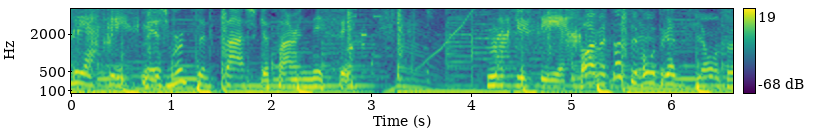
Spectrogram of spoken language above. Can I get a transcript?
Léa Strisky. Mais je veux que tu le saches que ça a un effet. Mathieu Cyr. Ouais, mais ça, c'est vos traditions, ça.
